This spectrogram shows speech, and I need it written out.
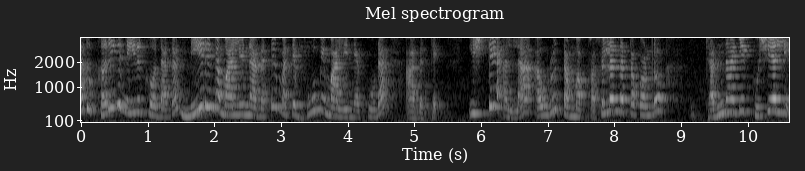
ಅದು ಕರಿಗೆ ನೀರಿಗೆ ಹೋದಾಗ ನೀರಿನ ಮಾಲಿನ್ಯ ಆಗುತ್ತೆ ಮತ್ತು ಭೂಮಿ ಮಾಲಿನ್ಯ ಕೂಡ ಆಗುತ್ತೆ. ಇಷ್ಟೇ ಅಲ್ಲ, ಅವರು ತಮ್ಮ ಫಸಲನ್ನು ತಗೊಂಡು ಚೆನ್ನಾಗಿ ಖುಷಿಯಲ್ಲಿ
